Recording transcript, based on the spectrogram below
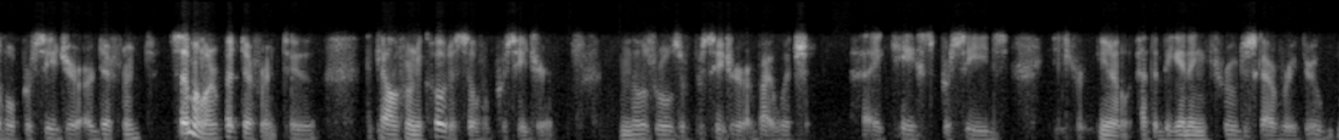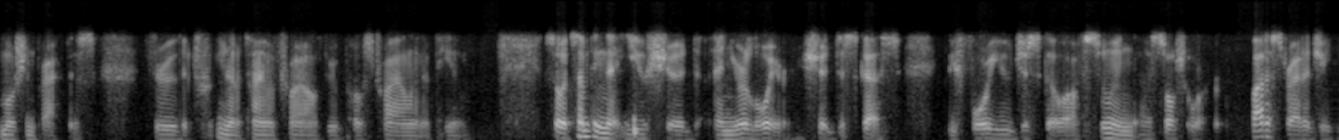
civil procedure are different, similar but different to the California Code of Civil Procedure. And those rules of procedure are by which a case proceeds, you know, at the beginning through discovery, through motion practice, through the you know time of trial, through post trial and appeal. So it's something that you should and your lawyer should discuss before you just go off suing a social worker. A lot of strategy,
